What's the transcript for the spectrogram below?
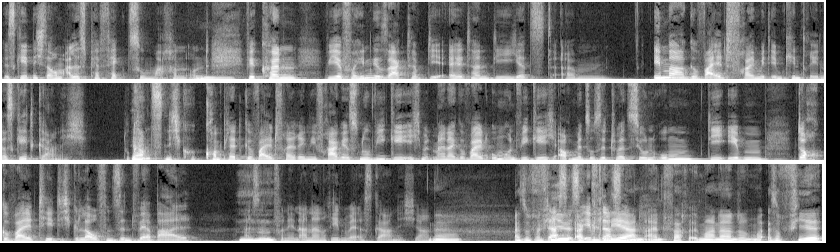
es geht nicht darum, alles perfekt zu machen. Und Mhm. wir können, wie ihr vorhin gesagt habt, die Eltern, die jetzt ähm, immer gewaltfrei mit ihrem Kind reden, das geht gar nicht. Du Ja. kannst nicht ko- komplett gewaltfrei reden. Die Frage ist nur, wie gehe ich mit meiner Gewalt um und wie gehe ich auch mit so Situationen um, die eben doch gewalttätig gelaufen sind, verbal. Mhm. Also von den anderen reden wir erst gar nicht, ja. Ja. Also viel erklären in- einfach immer. Ne? Also viel,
